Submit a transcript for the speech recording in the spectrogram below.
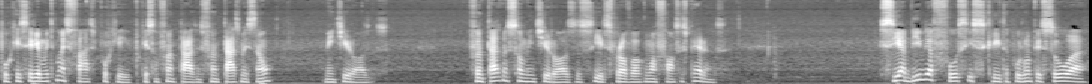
Porque seria muito mais fácil. Por quê? Porque são fantasmas. Fantasmas são mentirosos. Fantasmas são mentirosos e eles provocam uma falsa esperança. Se a Bíblia fosse escrita por uma pessoa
